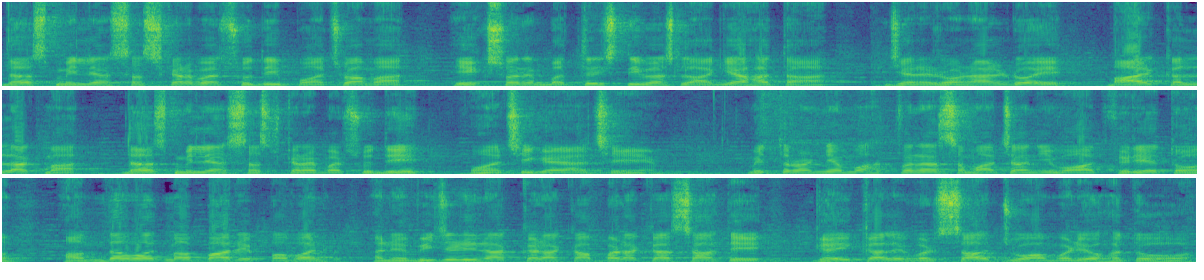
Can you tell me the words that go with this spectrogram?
દસ મિલિયન સબસ્ક્રાઇબર સુધી પહોંચવામાં એકસો બત્રીસ દિવસ લાગ્યા હતા, જ્યારે રોનાલ્ડોએ બાર કલાકમાં દસ મિલિયન સબસ્ક્રાઇબર સુધી પહોંચી ગયા છે. મિત્રો, અન્ય મહત્વના સમાચારની વાત કરીએ તો, અમદાવાદમાં ભારે પવન અને વીજળીના કડાકા બડાકા સાથે ગઈકાલે વરસાદ જોવા મળ્યો હતો.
